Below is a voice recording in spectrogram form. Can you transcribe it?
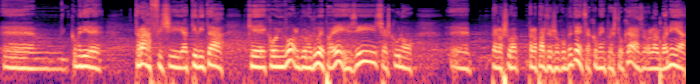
eh, dire, traffici, attività che coinvolgono due paesi, ciascuno eh, per, la sua, per, la parte della sua competenza, come in questo caso l'Albania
